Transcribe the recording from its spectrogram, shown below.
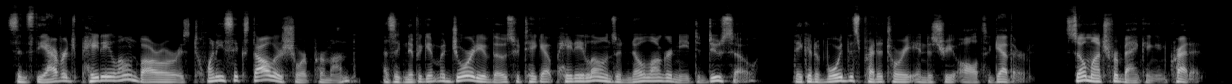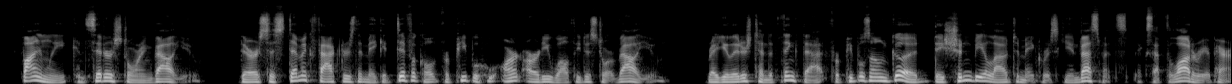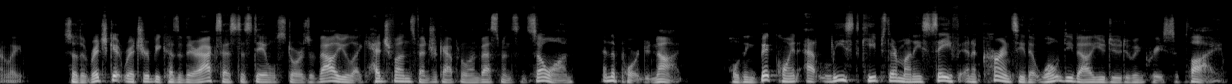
Since the average payday loan borrower is $26 short per month, a significant majority of those who take out payday loans would no longer need to do so. They could avoid this predatory industry altogether. So much for banking and credit. Finally, consider storing value. There are systemic factors that make it difficult for people who aren't already wealthy to store value. Regulators tend to think that, for people's own good, they shouldn't be allowed to make risky investments, except the lottery apparently. So the rich get richer because of their access to stable stores of value like hedge funds, venture capital investments, and so on, and the poor do not. Holding Bitcoin at least keeps their money safe in a currency that won't devalue due to increased supply.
